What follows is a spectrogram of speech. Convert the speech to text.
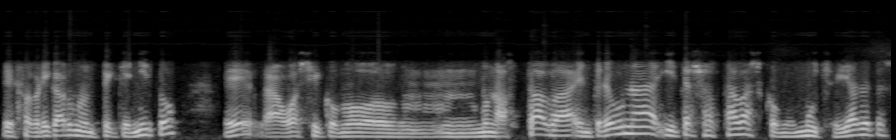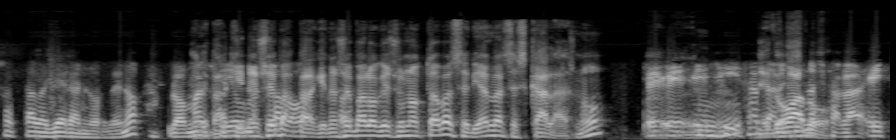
eh, fabricar uno en pequeñito, eh, algo así como mm, una octava, entre una y tres octavas como mucho. Ya de tres octavas ya era enorme, ¿no? Lo más Para sería quien, no sepa, para quien no sepa lo que es una octava, serían las escalas, ¿no? eh, eh, eh, sí, exactamente, una escala, eh,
